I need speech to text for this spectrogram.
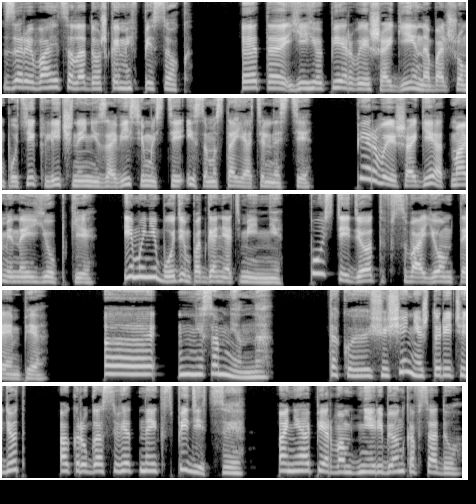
зарывается ладошками в песок. Это ее первые шаги на большом пути к личной независимости и самостоятельности. Первые шаги от маминой юбки. И мы не будем подгонять Минни. Пусть идет в своем темпе. Э, несомненно. Такое ощущение, что речь идет о кругосветной экспедиции, а не о первом дне ребенка в саду.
